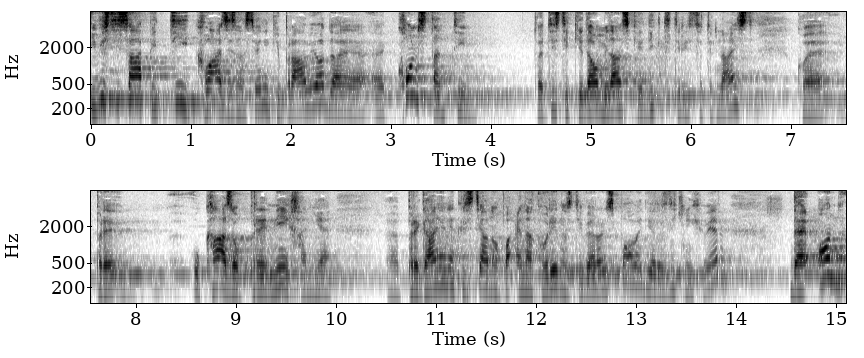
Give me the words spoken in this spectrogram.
in v isti sapi ti kvazi znanstveniki pravijo, da je e, Konstantin, to je tisti, ki je dal Milanski edikt 313, ko je pre, ukazal prenehanje uh, preganjanja kristijanov pa enakovrednosti veroizpovedi različnih ver, da je on uh,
